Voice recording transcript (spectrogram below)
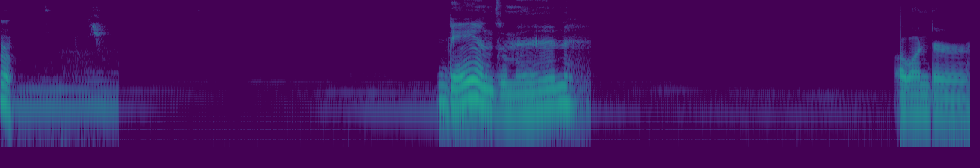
Huh. Dan's man. I wonder.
